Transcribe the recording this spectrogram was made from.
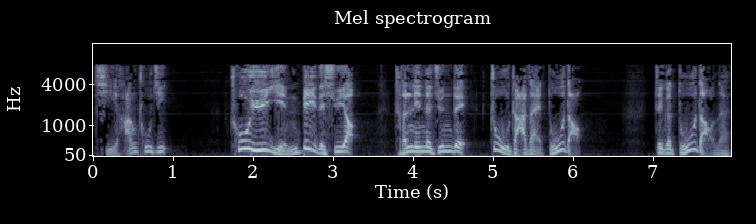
起航出击。出于隐蔽的需要，陈林的军队驻扎在独岛。这个独岛呢，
